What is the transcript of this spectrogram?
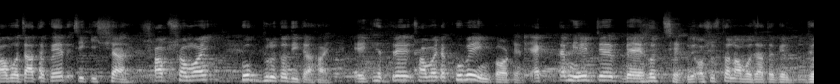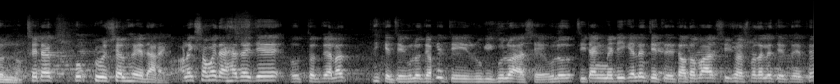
নবজাতকের চিকিৎসা সব সময় খুব দ্রুত দিতে হয়। এই ক্ষেত্রে সময়টা খুবই ইম্পর্টেন্ট একটা মিনিট যে ব্যয় হচ্ছে অসুস্থ নবজাতকের জন্য, সেটা খুব ক্রুশিয়াল হয়ে দাঁড়ায়। অনেক সময় দেখা যায় যে উত্তর জেলা থেকে যেগুলো যে রুগীগুলো আসে, ওগুলো চিটাং মেডিকেলে যেতে যেতে অথবা শিশু হাসপাতালে যেতে যেতে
